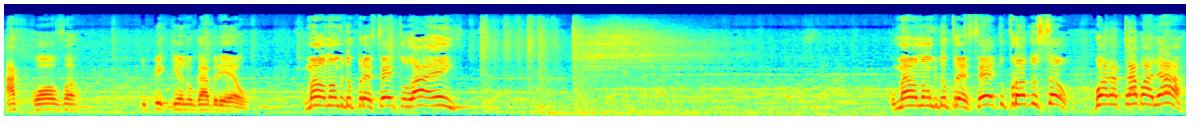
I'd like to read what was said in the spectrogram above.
a cova do pequeno Gabriel. Como é o nome do prefeito lá, hein? Como é o nome do prefeito? Produção, bora trabalhar!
